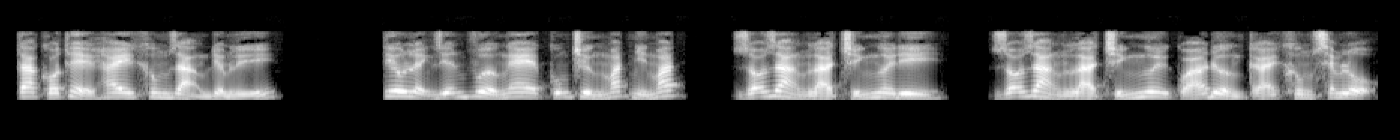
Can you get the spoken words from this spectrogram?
ta có thể hay không giảng điểm lý. Tiêu lệnh diễn vừa nghe cũng chừng mắt nhìn mắt, rõ ràng là chính ngươi đi, rõ ràng là chính ngươi quá đường cái không xem lộ.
